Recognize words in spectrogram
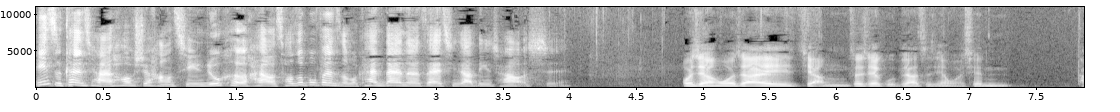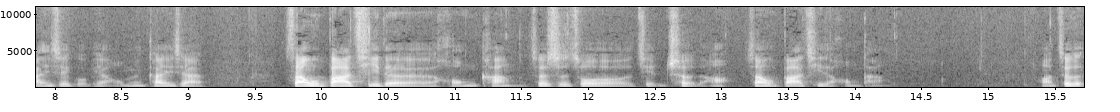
因此看起来后续行情如何，还有操作部分怎么看待呢？再请教丁超老师。我想我在讲这些股票之前，我先谈一些股票。我们看一下三五八七的宏康，这是做检测的哈。三五八七的宏康，啊，这个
